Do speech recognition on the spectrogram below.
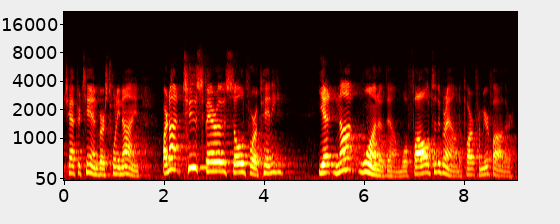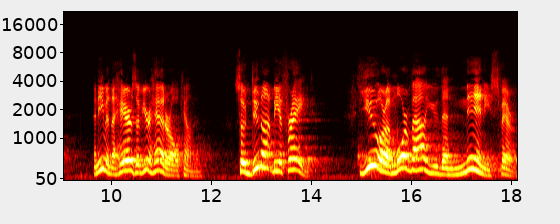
chapter 10, verse 29. Are not two sparrows sold for a penny? Yet not one of them will fall to the ground apart from your Father. And even the hairs of your head are all counted. So do not be afraid. You are of more value than many sparrows.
